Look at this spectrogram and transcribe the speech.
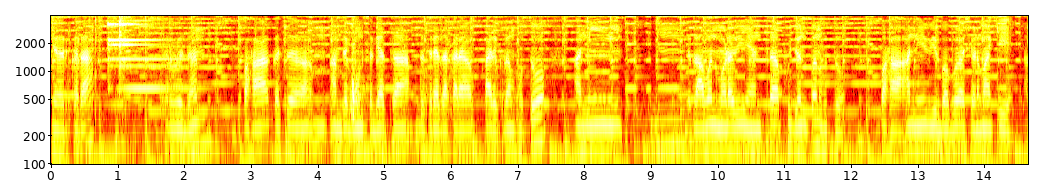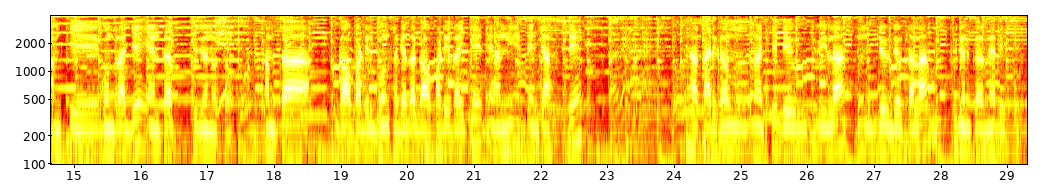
शेअर करा. सर्वजण पहा कसं आमच्या गोंडसगळ्याचा दसऱ्याचा करा कार्यक्रम होतो. आणि रावण मडावी यांचा पूजन पण होतो. पहा आणि वीरबाबुराव शेडमाके आमचे गोंडराजे यांचा पूजन होतो. आमचा गाव पाटील दोन सगळ्याचा गाव पाटील राहायचे आणि त्यांच्या हस्ते ह्या कार्यक्रमाचे देवीला देवदेवताला पूजन करण्यात येते.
